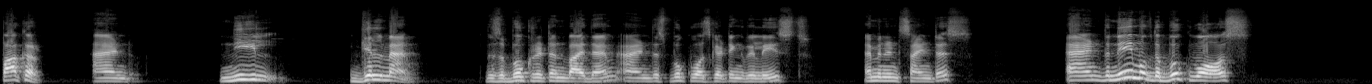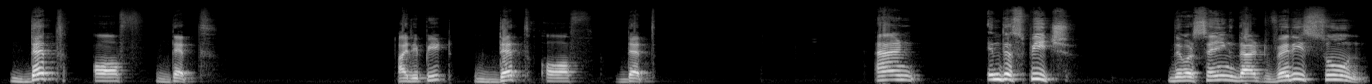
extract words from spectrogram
Parker and Neil Gilman. There's a book written by them, and this book was getting released. Eminent scientists. And the name of the book was Death of Death. I repeat, Death of Death. And in the speech, they were saying that very soon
